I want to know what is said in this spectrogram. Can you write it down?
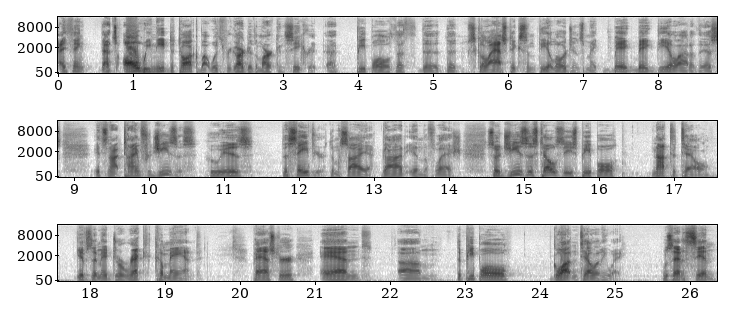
I think that's all we need to talk about with regard to the Markan secret. Uh, people, the, the the scholastics and theologians make big, big deal out of this. It's not time for Jesus, who is the Savior, the Messiah, God in the flesh. So Jesus tells these people not to tell, gives them a direct command, Pastor, and um, the people go out and tell anyway. Was that a sin?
